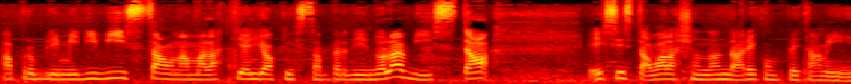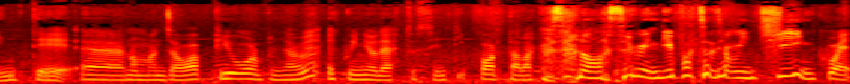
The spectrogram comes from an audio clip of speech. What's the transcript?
ha problemi di vista, ha una malattia agli occhi, sta perdendo la vista e si stava lasciando andare completamente, eh, non mangiava più e quindi ho detto senti porta a casa nostra, quindi facciamo in cinque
